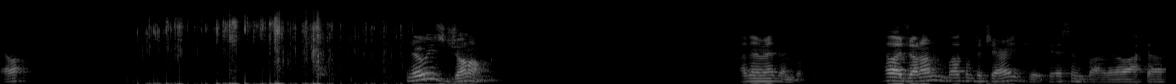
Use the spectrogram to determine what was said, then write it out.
Taylor. Who is Johnum? I've never met them before. Hello, Johnum. Welcome to Cherry. Drew Pearson, Brian Urlacher,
